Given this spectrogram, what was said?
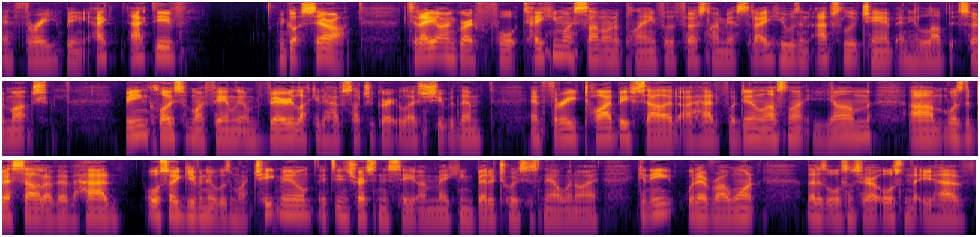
And three, being act- active. We got Sarah. Today, I'm grateful for taking my son on a plane for the first time yesterday. He was an absolute champ and he loved it so much being close with my family, I'm very lucky to have such a great relationship with them. And three, Thai beef salad I had for dinner last night, yum, um, was the best salad I've ever had. Also, given it was my cheat meal, it's interesting to see I'm making better choices now when I can eat whatever I want. That is awesome, Sarah. Awesome that you have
